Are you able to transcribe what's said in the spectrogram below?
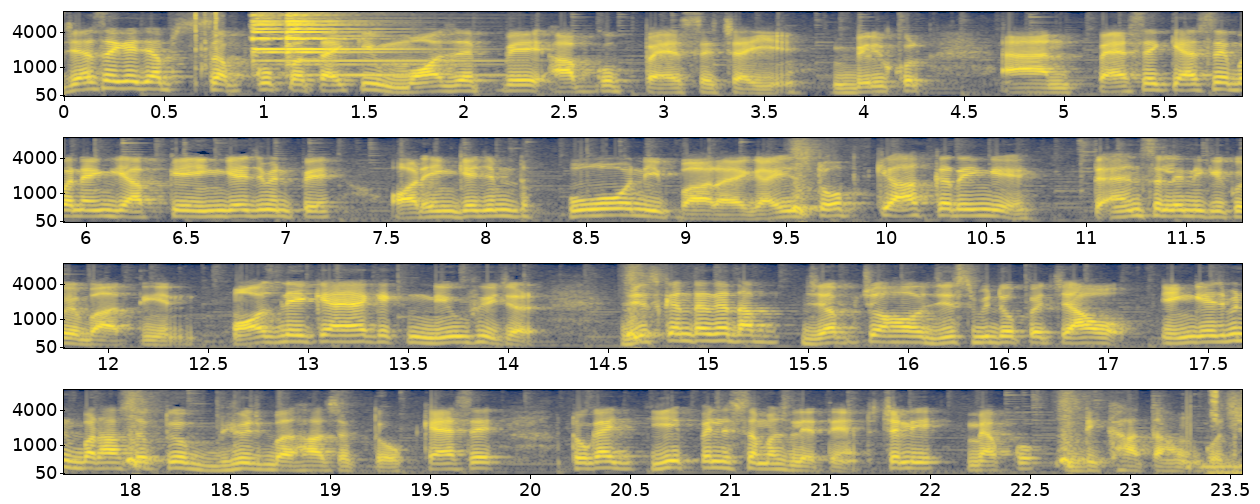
जैसे कि आप सबको पता है कि मौज ऐप पे आपको पैसे चाहिए, बिल्कुल। एंड पैसे कैसे बनेंगे आपके इंगेजमेंट पे? और इंगेजमेंट हो नहीं पा रहा है गाइज़ तो आप क्या करेंगे? टेंशन लेने की कोई बात नहीं है। मौज लेके आया कि एक न्यू फीचर जिसके अंतर्गत आप जब चाहो, जिस वीडियो पे चाहो इंगेजमेंट बढ़ा सकते हो व्यूज़ बढ़ा सकते हो। कैसे? तो गाइज़ ये पहले समझ लेते हैं। तो चलिए, मैं आपको दिखाता हूँ कुछ।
